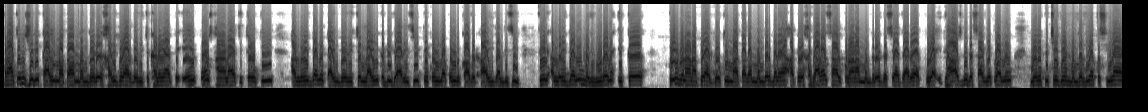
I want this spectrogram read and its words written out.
ਪ੍ਰਾਚੀਨ ਸ਼੍ਰੀ ਕਾਲੀ ਮਾਤਾ ਮੰਦਿਰ ਹਰਿਦੁਆਰ ਦੇ ਵਿੱਚ ਖੜੇ ਆ ਤੇ ਇਹ ਉਹ ਸਥਾਨ ਹੈ ਜਿੱਥੇ ਕਿ ਅੰਗਰੇਜ਼ਾਂ ਦੇ ਟਾਈਮ ਦੇ ਵਿੱਚ ਲਾਈਨ ਕੱਢੀ ਜਾ ਰਹੀ ਸੀ ਤੇ ਕੋਈ ਨਾ ਕੋਈ ਰੁਕਾਵਟ ਆ ਹੀ ਜਾਂਦੀ ਸੀ। ਫਿਰ ਅੰਗਰੇਜ਼ਾਂ ਨੂੰ ਮਜਬੂਰਨ ਇੱਕ ਪੁਲ ਬਣਾਉਣਾ ਪਿਆ ਜੋ ਕਿ ਮਾਤਾ ਦਾ ਮੰਦਿਰ ਬਣਿਆ ਅਤੇ ਹਜ਼ਾਰਾਂ ਸਾਲ ਪੁਰਾਣਾ ਮੰਦਿਰ ਇਹ ਦੱਸਿਆ ਜਾ ਰਿਹਾ ਹੈ। ਪੂਰਾ ਇਤਿਹਾਸ ਵੀ ਦੱਸਾਂਗੇ ਤੁਹਾਨੂੰ। ਮੇਰੇ ਪਿੱਛੇ ਜੋ ਮੰਦਿਰ ਦੀਆਂ ਤਸਵੀਰਾਂ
